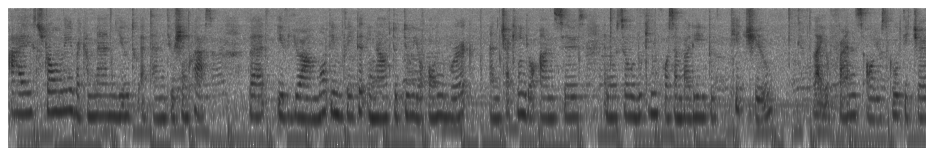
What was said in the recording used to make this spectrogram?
I strongly recommend you to attend tuition class. But if you are motivated enough to do your own work and checking your answers and also looking for somebody to teach you, like your friends or your school teacher,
